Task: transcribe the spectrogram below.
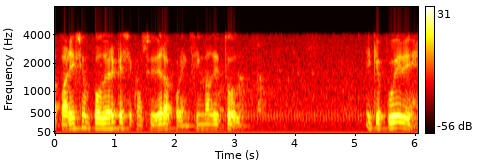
aparece un poder que se considera por encima de todo y que puede,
